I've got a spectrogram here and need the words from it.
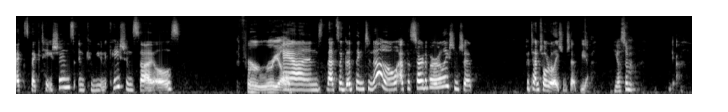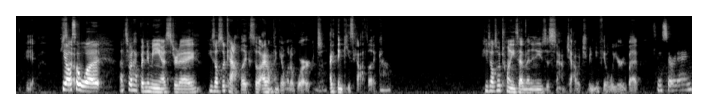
expectations and communication styles. For real. And that's a good thing to know at the start of a relationship, potential relationship. Yeah. He also. Yeah. Yeah. He So, also what? That's what happened to me yesterday. He's also Catholic, so I don't think it would have worked. I think he's Catholic. He's also 27 and he uses Snapchat, which made me feel weird, but Concerning.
